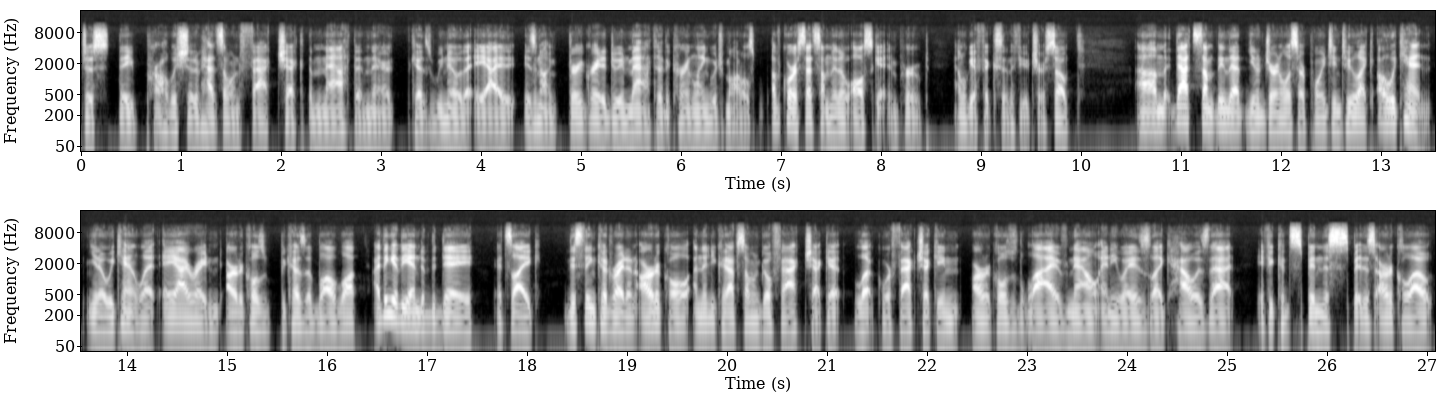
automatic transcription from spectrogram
Just they probably should have had someone fact check the math in there because we know that AI is not very great at doing math or the current language models. Of course, that's something that will also get improved and will get fixed in the future. So um, that's something that you know journalists are pointing to, like, oh, we can't, you know, we can't let AI write articles because of blah blah. I think at the end of the day, it's like this thing could write an article and then you could have someone go fact check it. Look, we're fact checking articles live now, anyways. Like, how is that? If you could spin this spit this article out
